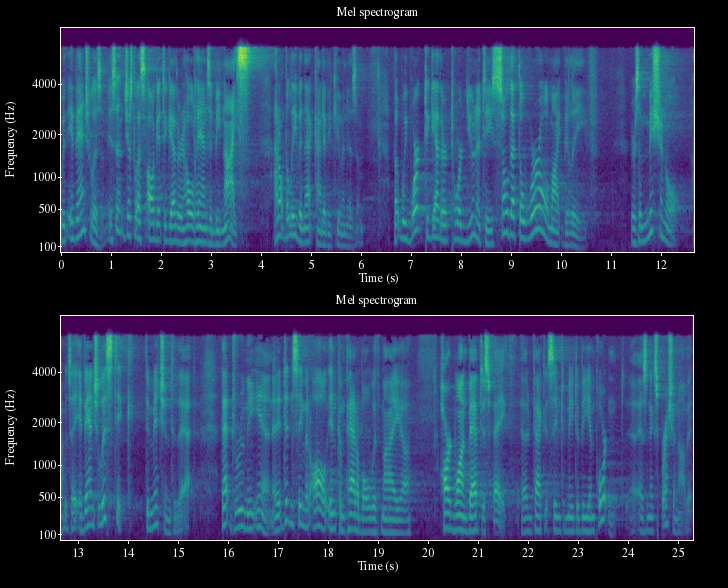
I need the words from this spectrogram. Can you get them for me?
with evangelism. Isn't just let's all get together and hold hands and be nice. I don't believe in that kind of ecumenism. But we work together toward unity so that the world might believe. There's a missional, I would say, evangelistic dimension to that. That drew me in, and it didn't seem at all incompatible with my uh, hard won Baptist faith. In fact, it seemed to me to be important uh, as an expression of it.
